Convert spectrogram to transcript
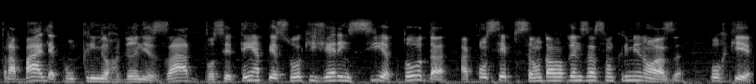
trabalha com crime organizado, você tem a pessoa que gerencia toda a concepção da organização criminosa. Por quê?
